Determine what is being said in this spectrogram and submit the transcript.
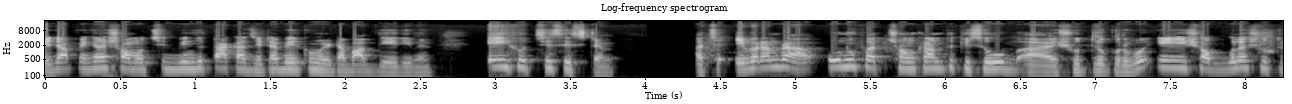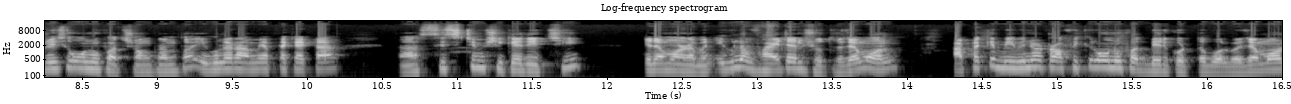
এটা আপনি এখানে সমচ্ছেদ বিন্দু টাকা যেটা বের করবেন এটা বাদ দিয়ে দিবেন। এই হচ্ছে সিস্টেম আচ্ছা এবার আমরা অনুপাত সংক্রান্ত কিছু সূত্র করব। এই সবগুলো সূত্র হচ্ছে অনুপাত সংক্রান্ত। এগুলোর আমি আপনাকে একটা সিস্টেম শিখিয়ে দিচ্ছি। এটা মনে রাখবেন। এগুলো ভাইটাল সূত্র। যেমন আপনাকে বিভিন্ন ট্রফিকের অনুপাত বের করতে বলবে, যেমন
